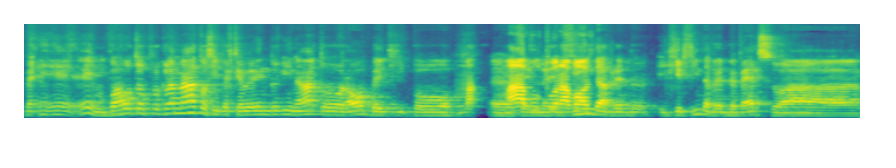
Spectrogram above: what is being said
Beh, è, è, un po' autoproclamato, sì, perché aveva indovinato robe tipo... Ma, eh, ma ha avuto una volta... Avrebbe, il Kirfind avrebbe perso a,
